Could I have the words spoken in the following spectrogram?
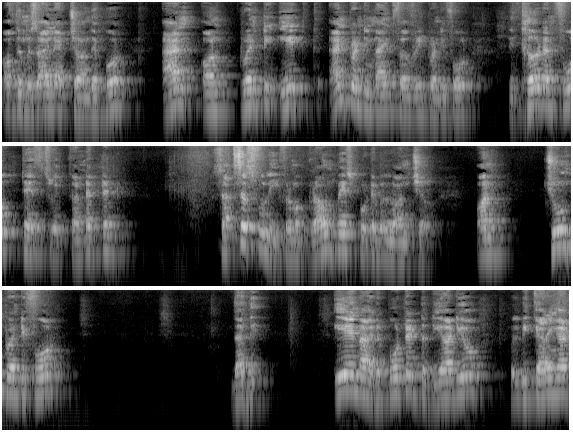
of the missile at Chandipur and on 28th and 29th February 24, the third and fourth tests were conducted successfully from a ground-based portable launcher. On June 24, that the ANI reported the DRDO will be carrying out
